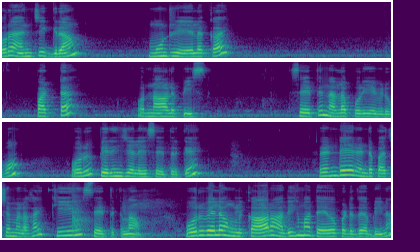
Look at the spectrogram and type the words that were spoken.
ஒரு அஞ்சு கிராம் மூன்று ஏலக்காய் பட்டை ஒரு நாலு பீஸ் சேர்த்து நல்லா பொரிய விடுவோம். ஒரு பெரிஞ்சி இலையை சேர்த்துருக்கேன். ரெண்டே ரெண்டு பச்சை மிளகாய் கீரி சேர்த்துக்கலாம். ஒருவேளை உங்களுக்கு காரம் அதிகமாக தேவைப்படுது அப்படின்னா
